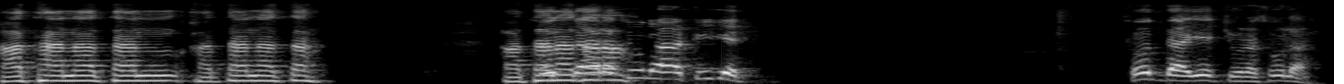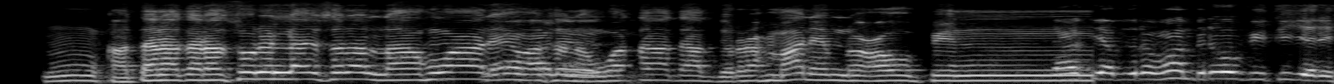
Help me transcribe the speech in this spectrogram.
ختنة ختنة ختنة Soddaa رسول. Soddaa jechuu rasuulaa. ختنة رسول الله صلى الله عليه وسلم وتعد عبد الرحمن بن عوف Taati Abdurrahmaan bin Oofiitii jedhe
